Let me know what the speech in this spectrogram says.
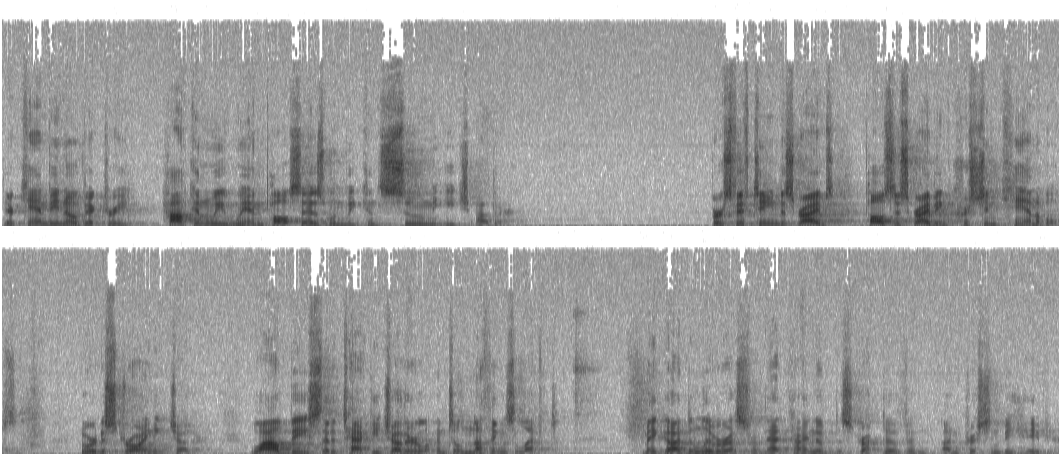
There can be no victory. How can we win, Paul says, when we consume each other? Verse 15 describes, Paul's describing Christian cannibals who are destroying each other, wild beasts that attack each other until nothing's left. May God deliver us from that kind of destructive and unchristian behavior.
